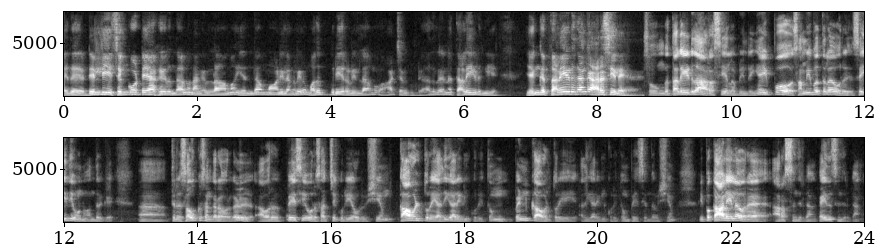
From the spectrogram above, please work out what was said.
இது டெல்லி செங்கோட்டையாக இருந்தாலும் நாங்கள் இல்லாமல் எந்த மாநிலங்களிலும் மதுப்பிரியர்கள் இல்லாமல் ஆட்சி அமைக்க முடியாது. அதில் என்ன தலையீடுங்க? எங்கள் தலையீடு தாங்க அரசியலே. ஸோ உங்கள் தலையீடு தான் அரசியல் அப்படின்றீங்க. இப்போது சமீபத்தில் ஒரு செய்தி ஒன்று வந்திருக்கு. திரு சவுக்கு சங்கர் அவர்கள் அவர் பேசிய ஒரு சர்ச்சைக்குரிய ஒரு விஷயம் காவல்துறை அதிகாரிகள் குறித்தும் பெண் காவல்துறை அதிகாரிகள் குறித்தும் பேசியிருந்த விஷயம். இப்போ காலையில் அவரை அரசு செஞ்சுருக்காங்க கைது செஞ்சுருக்காங்க.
